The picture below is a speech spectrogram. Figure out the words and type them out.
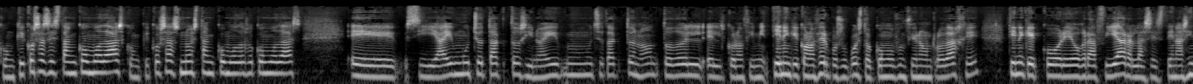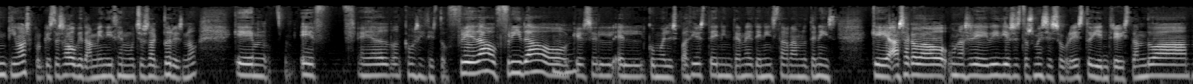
con qué cosas están cómodas, con qué cosas no están cómodos o cómodas, eh, si hay mucho tacto, si no hay mucho tacto, ¿no? Todo el, conocimiento. Tienen que conocer, por supuesto, cómo funciona un rodaje, tienen que coreografiar las escenas íntimas, porque esto es algo que también dicen muchos actores, ¿no? Que eh, eh, ¿cómo se dice esto? Freda o Frida, o que es el, como el espacio este en internet, en Instagram lo tenéis, que ha sacado una serie de vídeos estos meses sobre esto y entrevistando a,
